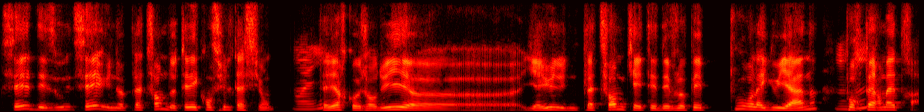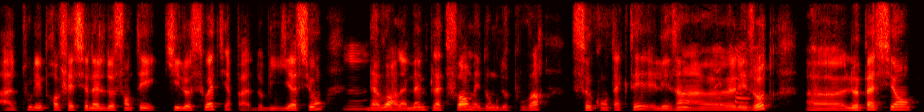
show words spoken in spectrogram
c'est une plateforme de téléconsultation. C'est-à-dire qu'aujourd'hui, euh, il y a eu une plateforme qui a été développée pour la Guyane, pour mmh permettre à tous les professionnels de santé qui le souhaitent, il n'y a pas d'obligation, mmh. d'avoir la même plateforme et donc de pouvoir se contacter les uns les autres. le patient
